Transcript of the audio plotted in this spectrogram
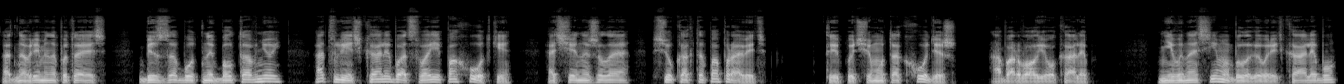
одновременно пытаясь беззаботной болтовней отвлечь Калиба от своей походки, отчаянно желая все как-то поправить. «Ты почему так ходишь?» — оборвал его Калиб. Невыносимо было говорить Калибу,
